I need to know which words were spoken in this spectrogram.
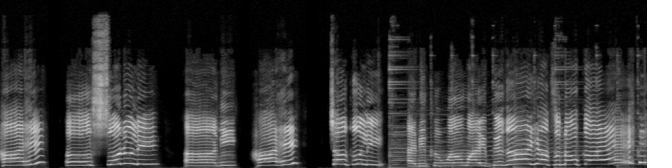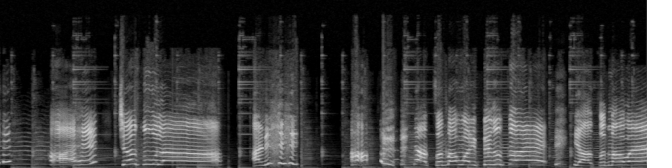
हा आहे अं, सोनुली. आणि हा आहे चकोली. आणि तुम्हाला माहितीये का याचं नाव काय? आहे चकुला. आणि याचं नाव माहितीये का काय? याचं नाव आहे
